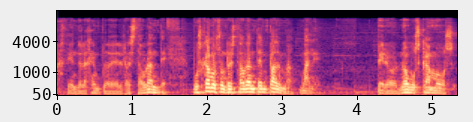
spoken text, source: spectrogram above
haciendo el ejemplo del restaurante. Buscamos un restaurante en Palma, vale. Pero no buscamos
